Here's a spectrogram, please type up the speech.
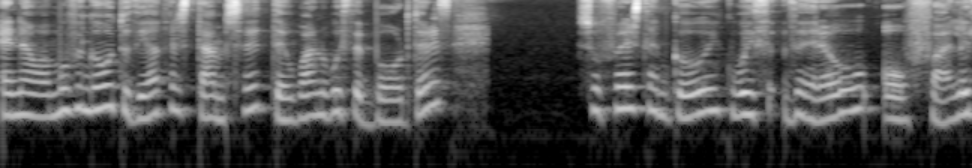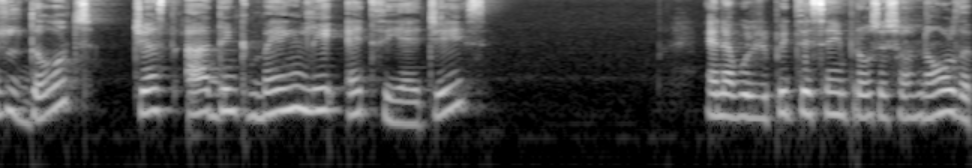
And now I'm moving on to the other stamp set, the one with the borders. So first I'm going with the row of uh, little dots just adding mainly at the edges and I will repeat the same process on all the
